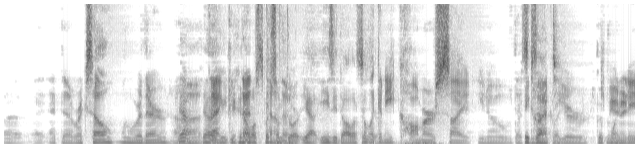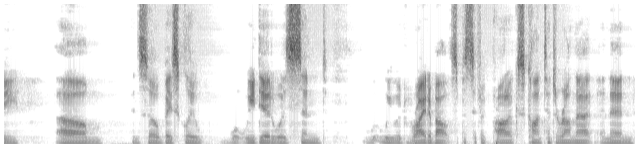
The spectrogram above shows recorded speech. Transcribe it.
uh, at the Rexel when we were there? Yeah, uh, yeah. that- you, you can almost put some the- door. Yeah, easy dollar So like an e-commerce site, you know, that's Exactly. tied to your Good community. Um, and so basically, what we did was send. We would write about specific products, content around that, and then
